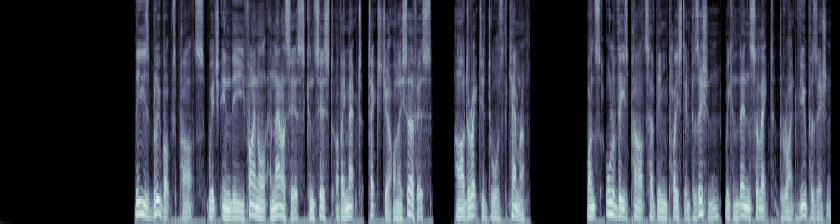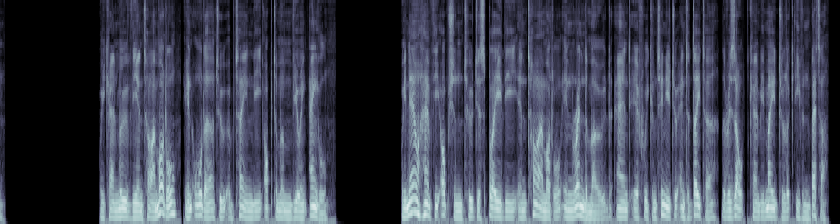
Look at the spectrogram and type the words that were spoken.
These blue box parts, which in the final analysis consist of a mapped texture on a surface, are directed towards the camera. Once all of these parts have been placed in position, we can then select the right view position. We can move the entire model in order to obtain the optimum viewing angle. We now have the option to display the entire model in render mode and if we continue to enter data, the result can be made to look even better.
